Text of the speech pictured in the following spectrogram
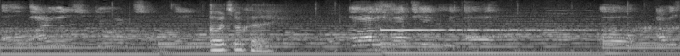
Um, I was doing something. Oh, it's okay. Oh, I was watching, uh, I was.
